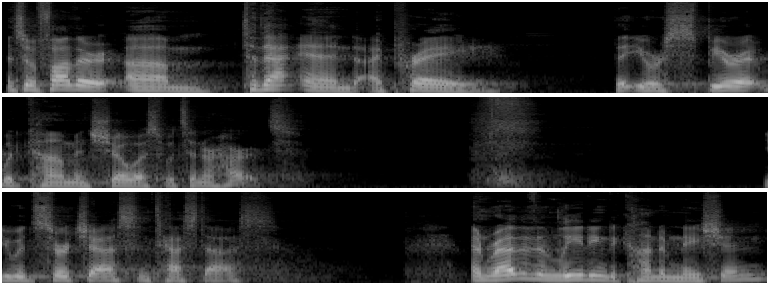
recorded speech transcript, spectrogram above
And so, Father, um, to that end, I pray that your Spirit would come and show us what's in our hearts. You would search us and test us. And rather than leading to condemnation,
